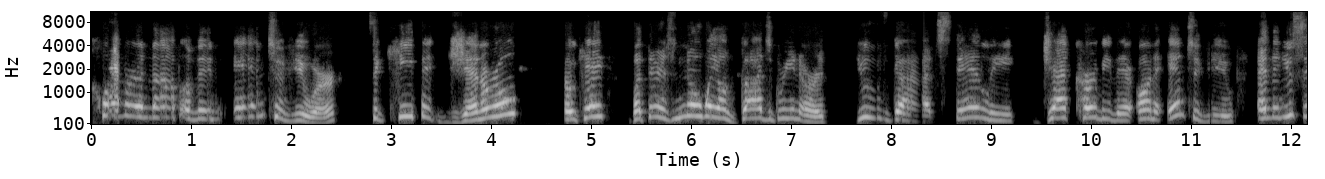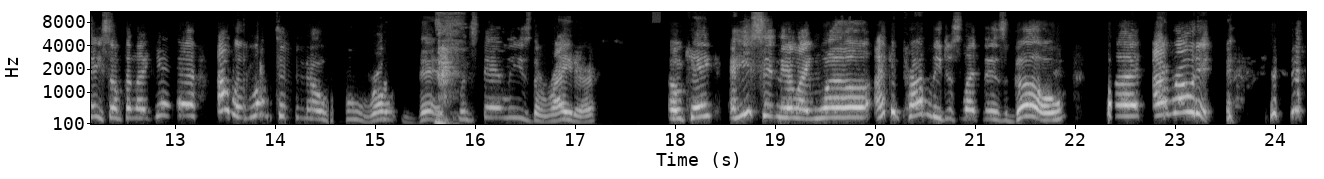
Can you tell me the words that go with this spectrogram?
clever enough of an interviewer to keep it general, okay? But there's no way on God's green earth you've got Stanley, Jack Kirby there on an interview, and then you say something like, "Yeah, I would love to know who wrote this." when Stanley's the writer, okay, and he's sitting there like, "Well, I could probably just let this go, but I wrote it."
